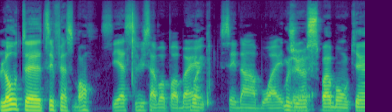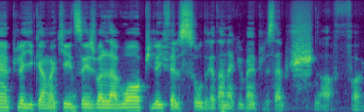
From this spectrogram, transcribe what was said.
l'autre, euh, tu sais, fait bon, si yes, lui, ça va pas bien, Ouais. c'est dans la boîte. Moi, j'ai eu euh, un super bon camp, puis là, il est comme, OK, tu sais, je vais l'avoir, puis là, il fait le saut direct en arrivant, puis là, ça. Ah, fuck.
